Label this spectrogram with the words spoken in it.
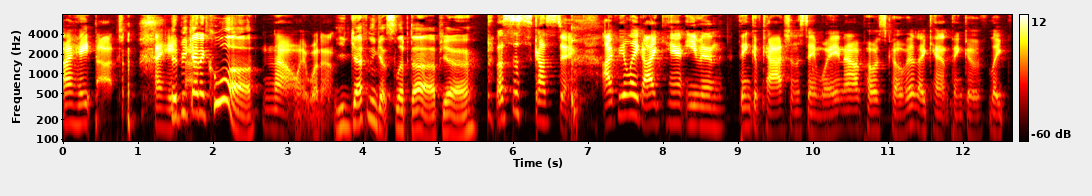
I hate that. I hate It'd be kind of cool. No, it wouldn't. You'd definitely get slipped up. Yeah. That's disgusting. I feel like I can't even think of cash in the same way now post COVID. I can't think of like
